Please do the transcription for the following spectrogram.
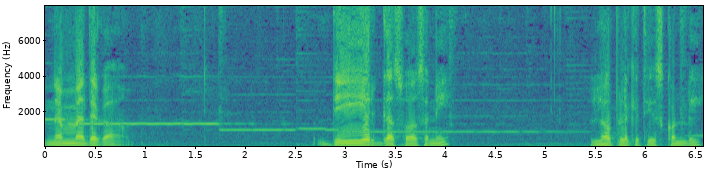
నెమ్మదిగా దీర్ఘ శ్వాసని లోపలికి తీసుకోండి.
